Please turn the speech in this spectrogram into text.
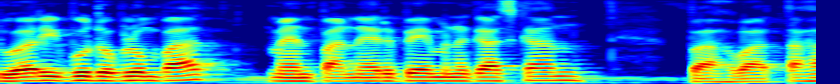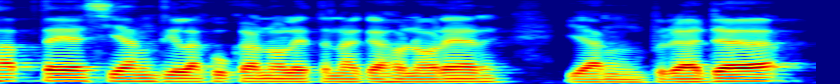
2024, Menpan RB menegaskan bahwa tahap tes yang dilakukan oleh tenaga honorer yang berada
